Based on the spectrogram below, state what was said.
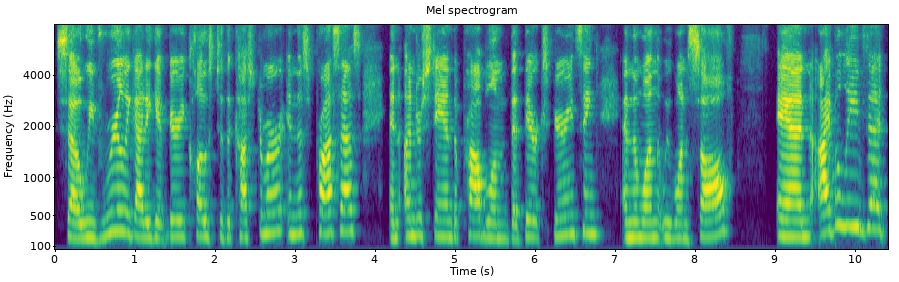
So we've really got to get very close to the customer in this process and understand the problem that they're experiencing and the one that we want to solve and I believe that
